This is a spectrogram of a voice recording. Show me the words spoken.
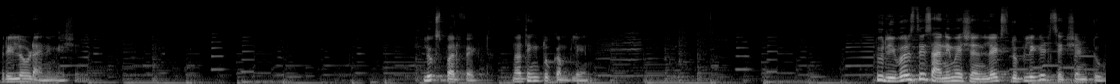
Reload animation. Looks perfect, nothing to complain. To reverse this animation, let's duplicate section 2.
